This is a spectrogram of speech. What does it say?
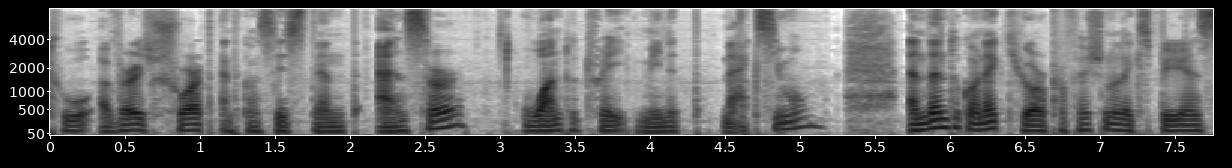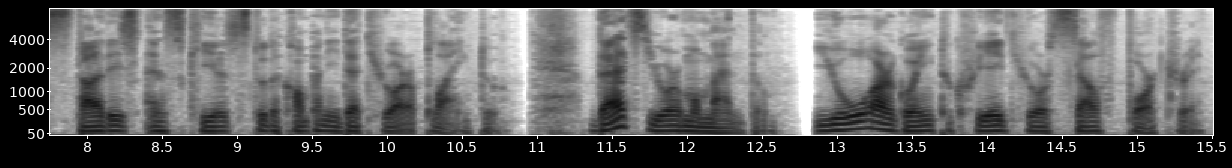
to a very short and consistent answer, one to three minute maximum, and then to connect your professional experience, studies, and skills to the company that you are applying to. That's your momentum. You are going to create your self portrait.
